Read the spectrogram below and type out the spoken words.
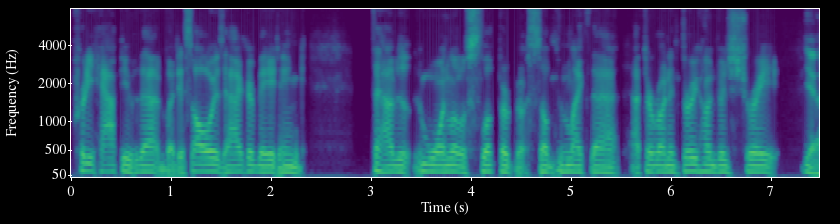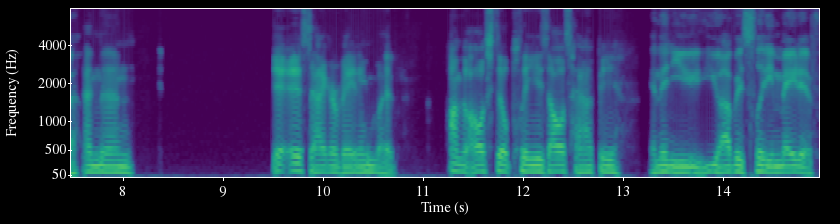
pretty happy with that. But it's always aggravating to have one little slip or something like that after running 300 straight. Yeah, and then yeah, it's aggravating, but I'm I was still pleased. I was happy. And then you you obviously made it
